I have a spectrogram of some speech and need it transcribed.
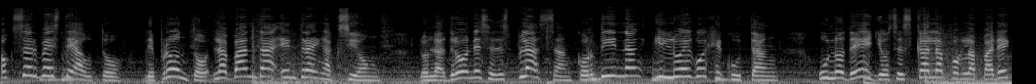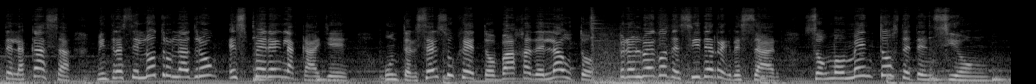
Observe este auto. De pronto, la banda entra en acción. Los ladrones se desplazan, coordinan y luego ejecutan. Uno de ellos escala por la pared de la casa, mientras el otro ladrón espera en la calle. Un tercer sujeto baja del auto, pero luego decide regresar. Son momentos de tensión.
